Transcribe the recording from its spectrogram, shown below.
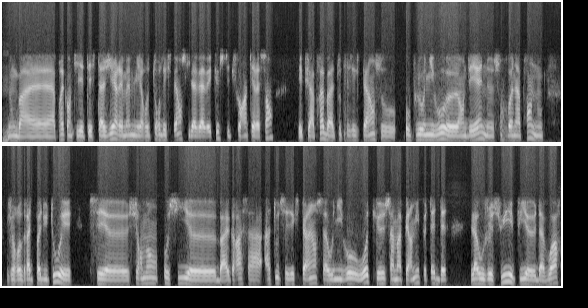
Mmh. Donc, bah, après, quand il était stagiaire et même les retours d'expérience qu'il avait avec eux, c'était toujours intéressant. Et puis après, bah, toutes les expériences au, au plus haut niveau euh, en DN sont bonnes à prendre. Donc, je regrette pas du tout. Et c'est euh, sûrement aussi euh, bah, grâce à, à, toutes ces expériences à haut niveau ou autre que ça m'a permis peut-être d'être là où je suis et puis euh, d'avoir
